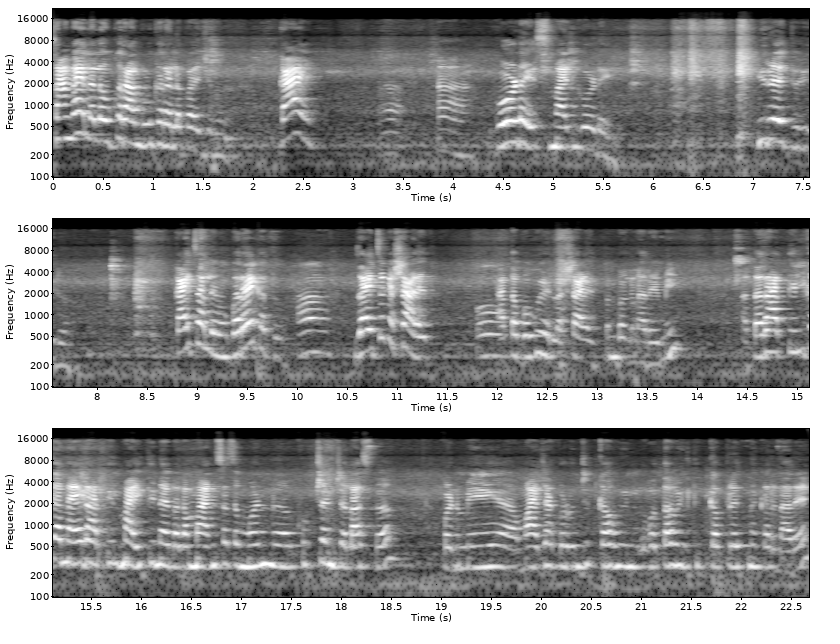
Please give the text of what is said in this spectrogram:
सांगायला लवकर आंघोळ करायला पाहिजे म्हणून. काय? हा गोड आहे स्माईल गोड आहे. हिरो आहे तू हिरो. काय चाललंय मग? बरं आहे का तू? जायचं का शाळेत? आता बघू ह्याला शाळेत पण बघणार आहे मी. आता राहतील का नाही राहतील माहिती नाही. बघा माणसाचं मन खूप चंचल असतं. पण मी माझ्याकडून जितका होईल होता होईल तितका प्रयत्न करणार आहे.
